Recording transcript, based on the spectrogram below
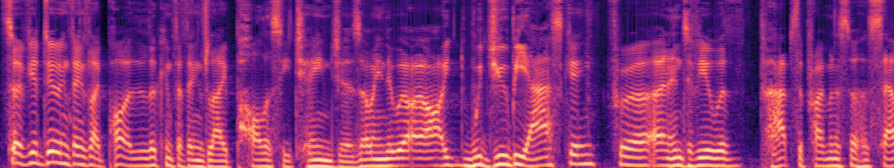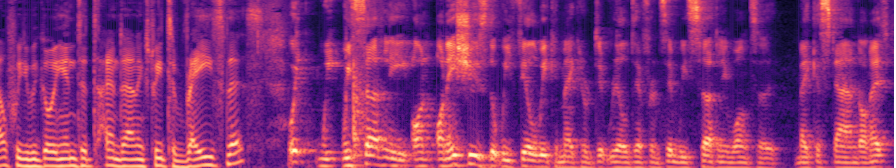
So, if you're doing things like po- looking for things like policy changes, I mean, are, would you be asking for a, an interview with perhaps the Prime Minister herself? Will you be going into Downing Street to raise this? We, we, we, certainly, on, on issues that we feel we can make a real difference in, we certainly want to make a stand on it.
